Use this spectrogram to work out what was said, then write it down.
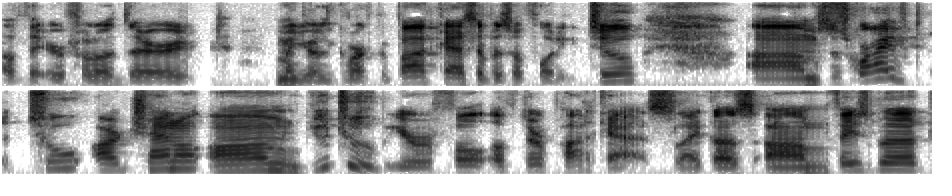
of the Earful of Dirt Major League Rugby Podcast, episode 42. Um, subscribe to our channel on YouTube, Earful of Dirt Podcast. Like us on Facebook,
